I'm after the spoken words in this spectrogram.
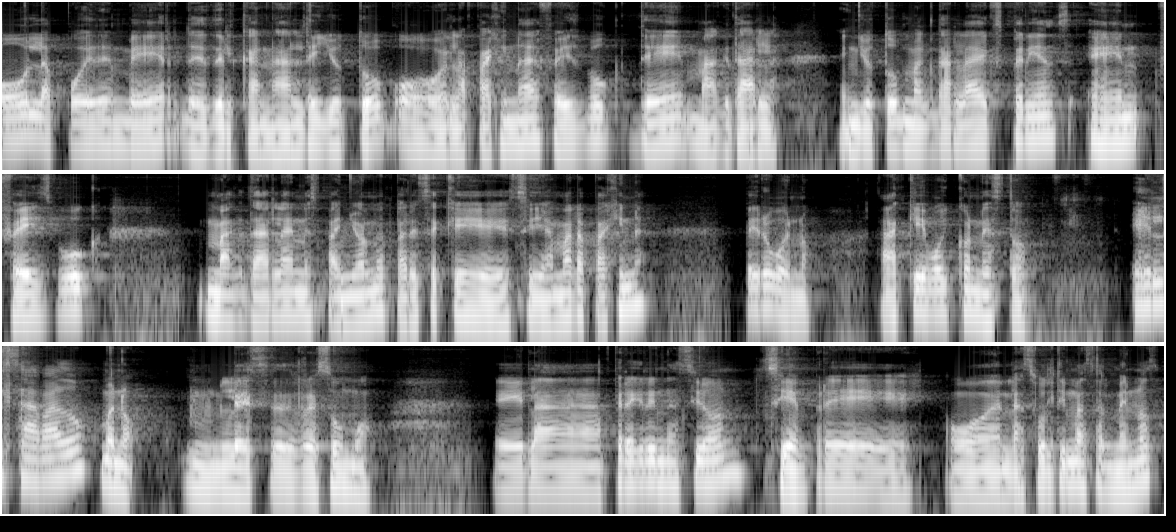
o la pueden ver desde el canal de YouTube o la página de Facebook de Magdala. En YouTube Magdala Experience, en Facebook Magdala en español, me parece que se llama la página. Pero bueno, ¿a qué voy con esto? El sábado, bueno, mm, les resumo. Eh, la peregrinación siempre, o en las últimas al menos,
